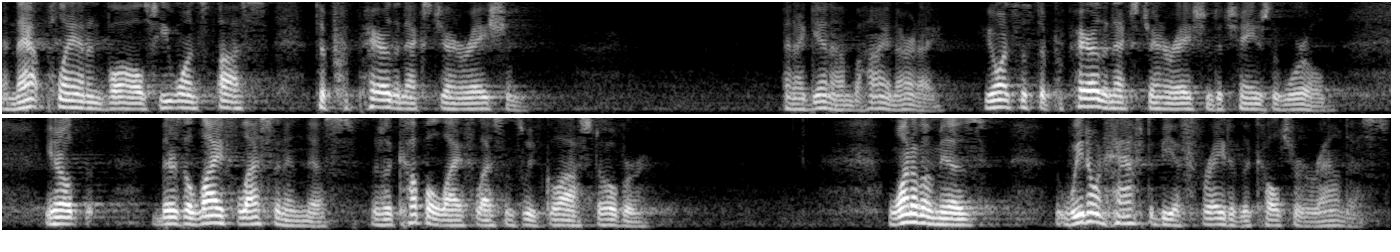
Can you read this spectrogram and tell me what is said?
And that plan involves He wants us to prepare the next generation. And again, I'm behind, aren't I? He wants us to prepare the next generation to change the world. You know, there's a life lesson in this. There's a couple life lessons we've glossed over. One of them is we don't have to be afraid of the culture around us.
